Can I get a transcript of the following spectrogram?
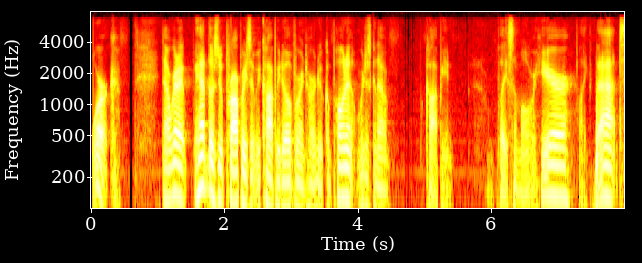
work. Now we're going to we have those new properties that we copied over into our new component. We're just going to copy and place them over here like that.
